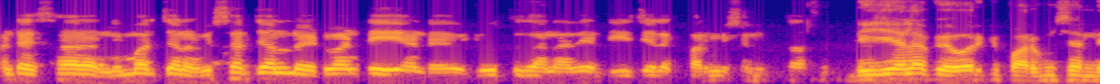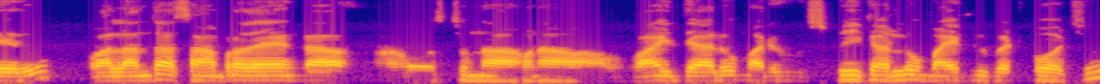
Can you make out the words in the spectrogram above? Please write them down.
అంటే సార్ నిమజ్జనం విసర్జనలో ఎటువంటి అంటే యూత్ కానీ అదే డీజేలకు పర్మిషన్? డీజేలకు ఎవరికి పర్మిషన్ లేదు. వాళ్ళంతా సాంప్రదాయంగా వస్తున్న మన వాయిద్యాలు మరియు స్పీకర్లు మైకులు పెట్టుకోవచ్చు.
